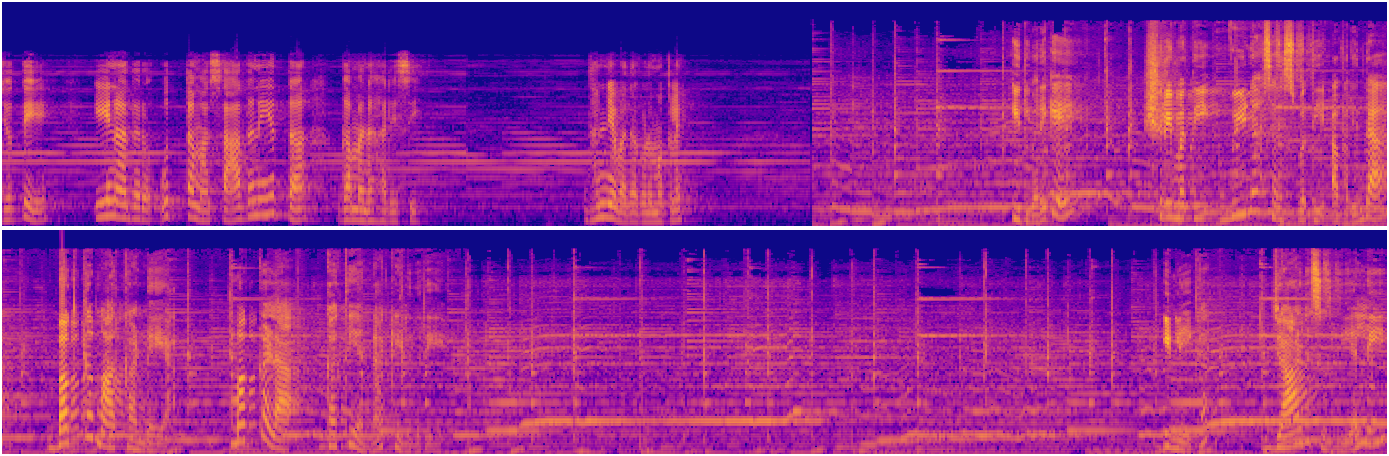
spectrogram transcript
ಜೊತೆ ಏನಾದರೂ ಉತ್ತಮ ಸಾಧನೆಯತ್ತ ಗಮನಹರಿಸಿ. ಧನ್ಯವಾದಗಳು ಮಕ್ಕಳೇ. ಇದುವರೆಗೆ ಶ್ರೀಮತಿ ವೀಣಾ ಸರಸ್ವತಿ ಅವರಿಂದ ಭಕ್ತ ಮಾರ್ಕಾಂಡೇಯ ಮಕ್ಕಳ ಕಥೆಯನ್ನ ಕೇಳಿದಿರಿ. ಇನ್ನೀಗ ಜಾಣ ಸುದ್ದಿಯಲ್ಲಿ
